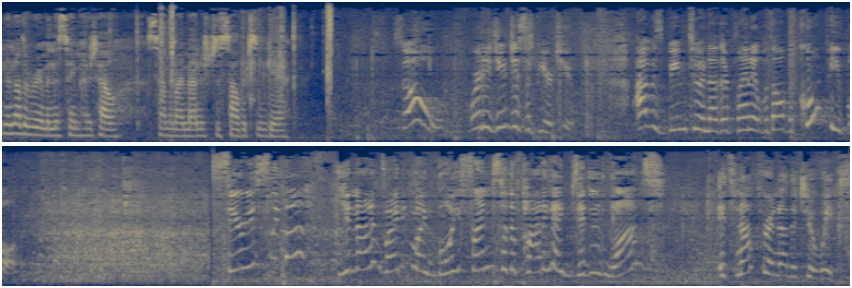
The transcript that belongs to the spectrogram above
In another room in the same hotel, Sam and I managed to salvage some gear. So, where did you disappear to? I was beamed to another planet with all the cool people. Seriously, Ma? You're not inviting my boyfriend to the party I didn't want? It's not for another two weeks.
